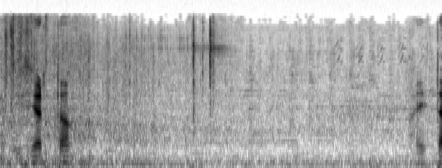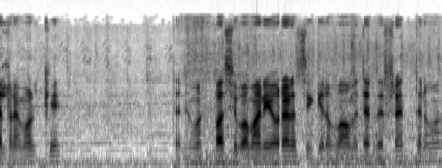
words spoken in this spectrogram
Aquí, ¿cierto? Ahí está el remolque. Tenemos espacio para maniobrar, así que nos vamos a meter de frente nomás.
